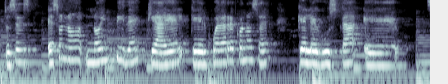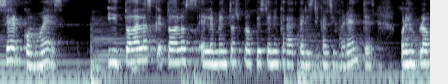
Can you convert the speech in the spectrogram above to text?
Entonces, eso no, no impide que a él, que él pueda reconocer que le gusta eh, ser como es y todas las, todos los elementos propios tienen características diferentes. Por ejemplo,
